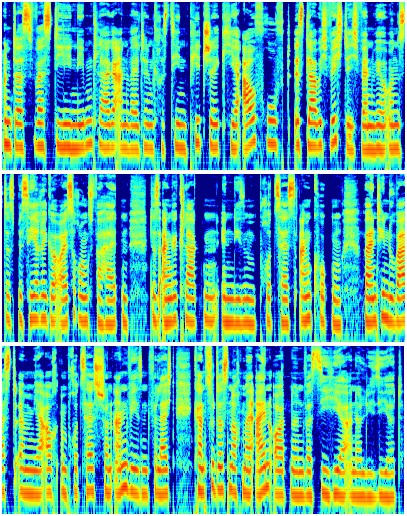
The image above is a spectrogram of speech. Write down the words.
Und das, was die Nebenklageanwältin Christine Pietschik hier aufruft, ist, glaube ich, wichtig, wenn wir uns das bisherige Äußerungsverhalten des Angeklagten in diesem Prozess angucken. Valentin, du warst ähm, ja auch im Prozess schon anwesend. Vielleicht kannst du das nochmal einordnen, was sie hier analysiert.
